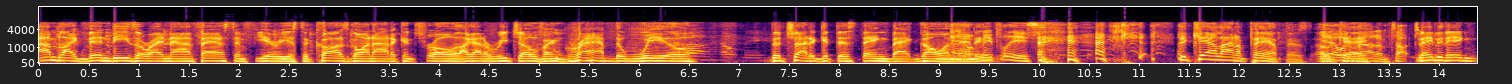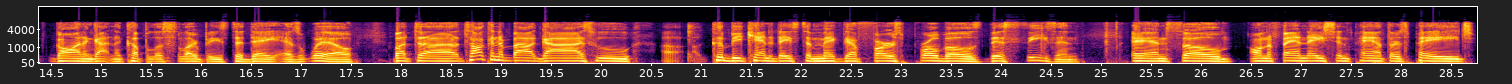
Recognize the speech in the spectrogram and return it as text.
I'm like Vin Diesel right now I'm Fast and Furious. The car's going out of control. I got to reach over and grab the wheel to try to get this thing back going, man. Help It- me, please. the Carolina Panthers. Okay. Yeah, what about 'em? Talk to Maybe they've gone and gotten a couple of Slurpees today as well. But uh, talking about guys who uh, could be candidates to make their first Pro Bowls this season. And so on the Fan Nation Panthers page,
